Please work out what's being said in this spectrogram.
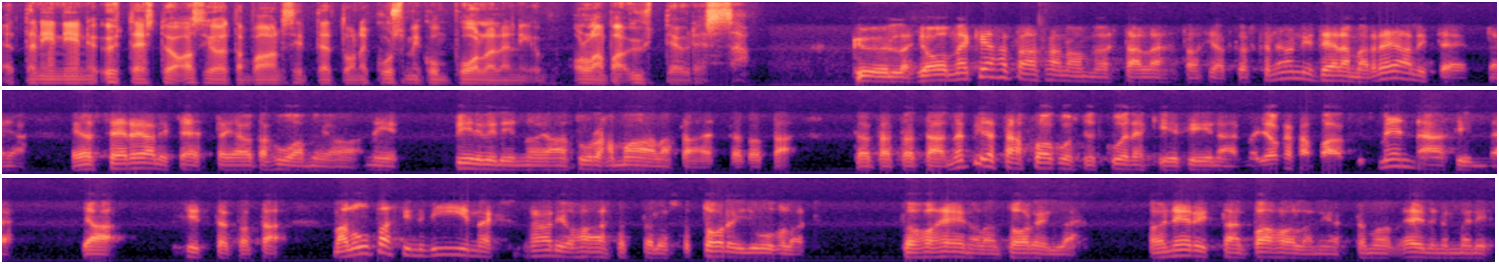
Että niin, niin yhteistyöasioita vaan sitten tuonne Kusmikun puolelle, niin ollaanpa yhteydessä. Kyllä, joo, me kehataan sanoa myös tällaiset asiat, koska ne on niitä elämän realiteetteja. Ja jos se realiteetteja ota huomioon, niin pilvilinnoja on turha maalata. Että tota, tota, tota, me pidetään fokus nyt kuitenkin siinä, että me joka tapauksessa mennään sinne. Ja sitten tota, mä lupasin viimeksi radiohaastattelussa torijuhlat tuohon Heinolan torille. Olen erittäin pahoillani, että mä eilinen meni,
